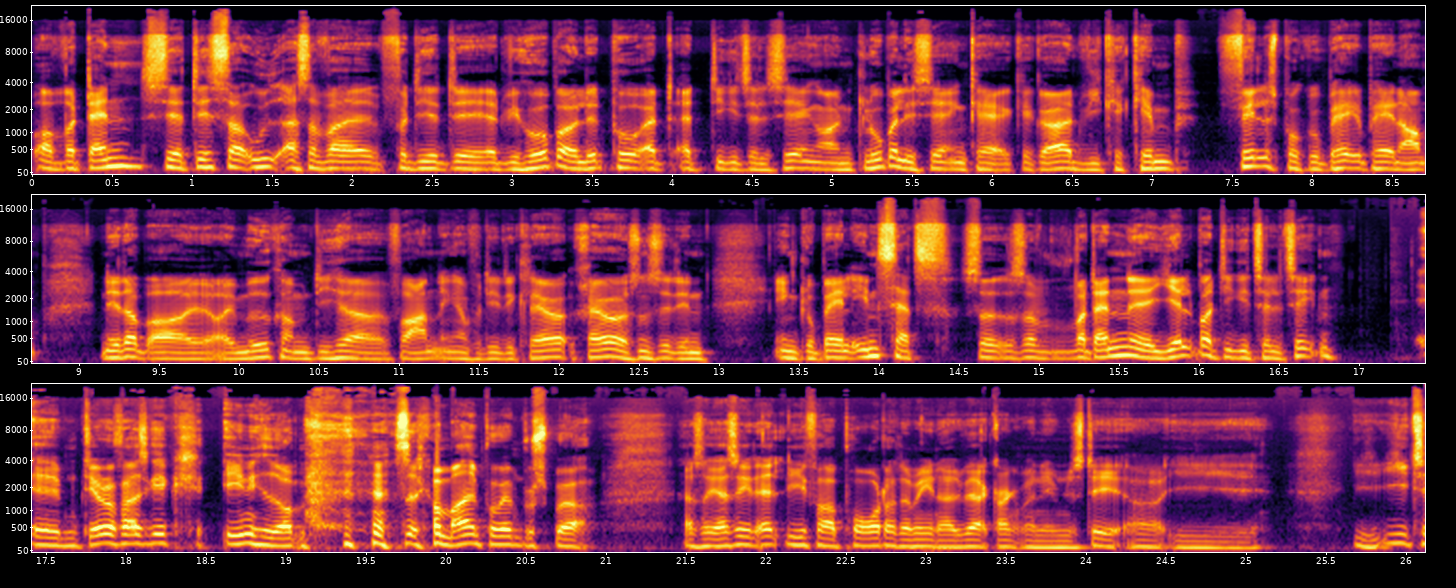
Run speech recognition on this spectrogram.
og hvordan ser det så ud? Altså, hvad, fordi at, øh, at vi håber jo lidt på, at, at digitalisering og en globalisering kan, kan gøre, at vi kan kæmpe fælles på global plan om netop at, øh, at imødekomme de her forandringer, fordi det kræver, kræver jo sådan set en, en global indsats. Så, så hvordan øh, hjælper digitaliteten? Øhm, det er der faktisk ikke enighed om. så det kommer meget ind på, hvem du spørger. Altså, jeg har set alt lige fra rapporter, der mener, at hver gang man investerer i, i IT,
